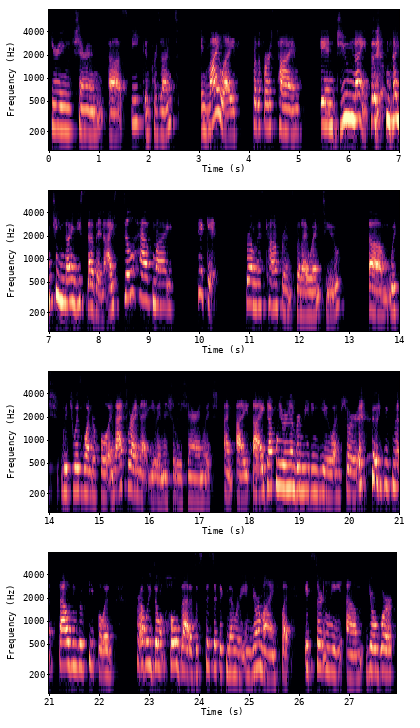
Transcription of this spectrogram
hearing Sharon uh, speak and present in my life for the first time in June 9th, 1997. I still have my ticket from this conference that I went to, um, which which was wonderful. And that's where I met you initially, Sharon, which I, I, I definitely remember meeting you. I'm sure you've met thousands of people and probably don't hold that as a specific memory in your mind, but it's certainly um, your work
